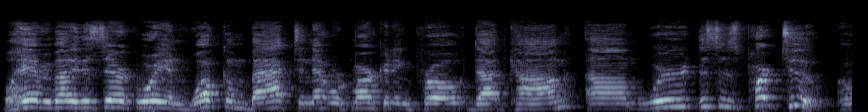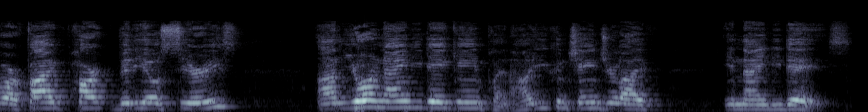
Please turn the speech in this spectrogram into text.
Well, hey everybody, this is Eric Worre, and welcome back to NetworkMarketingPro.com. Um, we're this is part two of our five-part video series on your 90-day game plan, how you can change your life in 90 days.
